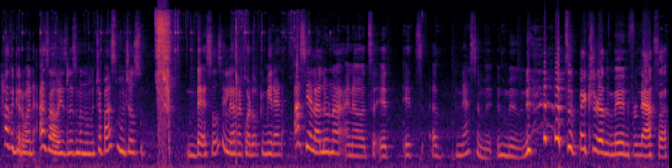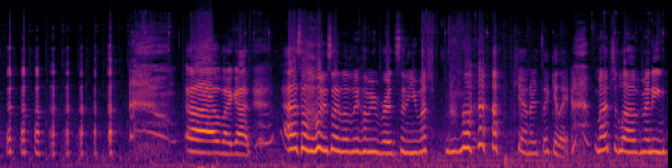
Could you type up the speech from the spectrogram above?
Have a good one. As always, les mando mucha paz, muchos besos y les recuerdo que miren hacia la luna. I know it's it it's a NASA mo- moon. it's a picture of the moon from NASA. oh my god. As always, my lovely hummingbird sending you much can't articulate. Much love, many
